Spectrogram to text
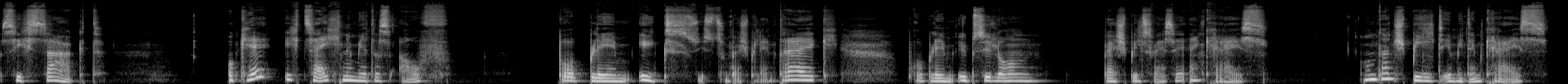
sich sagt, okay, ich zeichne mir das auf. Problem X ist zum Beispiel ein Dreieck, Problem Y beispielsweise ein Kreis. Und dann spielt ihr mit dem Kreis.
